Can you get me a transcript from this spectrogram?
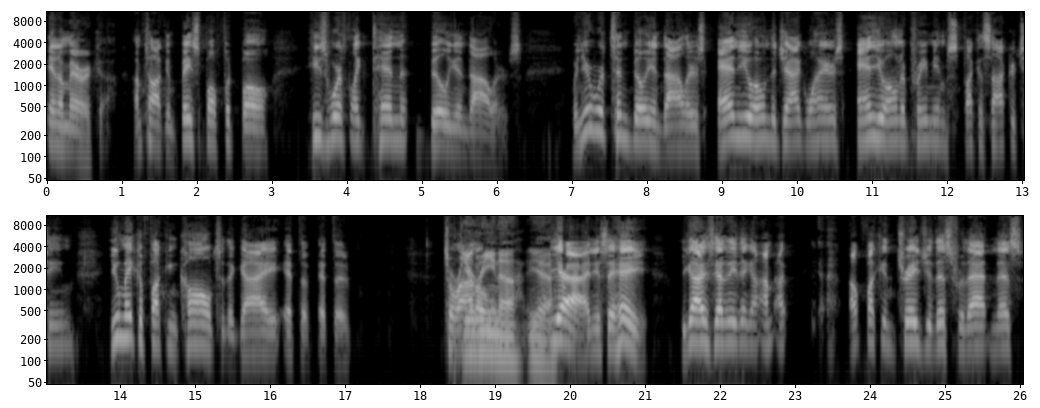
in America. I'm talking baseball, football. He's worth like $10 billion. When you're worth $10 billion and you own the Jaguars and you own a premium fucking soccer team, you make a fucking call to the guy at the at the Toronto The arena, yeah. yeah, and you say, "Hey, you guys got anything? I'm, I, I'll fucking trade you this for that and this."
